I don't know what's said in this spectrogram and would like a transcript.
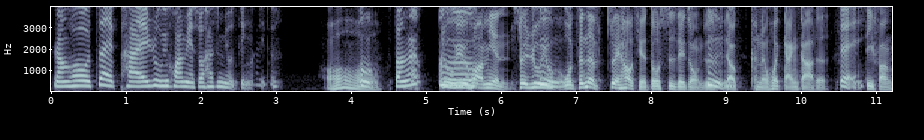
然后在拍入狱画面的时候，他是没有进来的，哦。嗯，，反而入狱嗯画面，所以入狱，嗯。我真的最好奇的都是这种就是比较可能会尴尬的对。地方，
